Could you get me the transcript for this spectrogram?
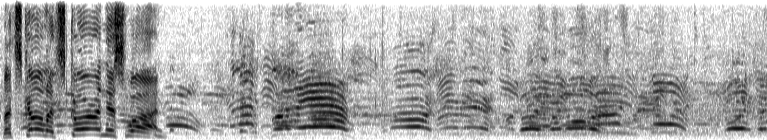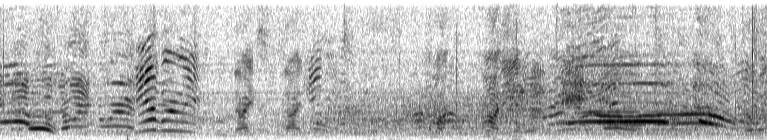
Let's go. Let's score on this one. Put it in. Joey, run over. Joey, take the ball. Ooh, nice, nice. Come on, come on, Ian. No, wait.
